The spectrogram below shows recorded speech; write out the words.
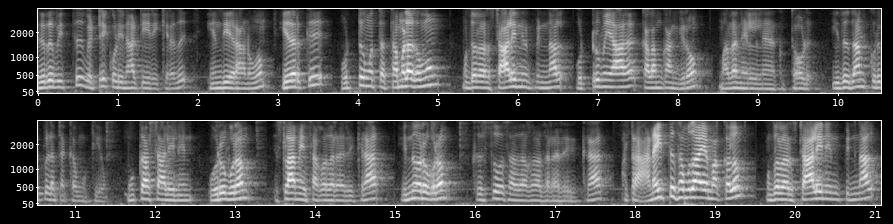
நிரூபித்து வெற்றி கொடி நாட்டியிருக்கிறது இந்திய ராணுவம் இதற்கு ஒட்டுமொத்த தமிழகமும் முதல்வர் ஸ்டாலினின் பின்னால் ஒற்றுமையாக களம் காண்கிறோம். மத நல்லிணக்கத்தோடு இதுதான் குறிப்பிடத்தக்க முக்கியம். மு க ஸ்டாலினின் ஒருபுறம் இஸ்லாமிய சகோதரர் இருக்கிறார். இன்னொரு புறம் கிறிஸ்துவ சகோதரர் இருக்கிறார். மற்ற அனைத்து சமுதாய மக்களும் முதல்வர் ஸ்டாலினின் பின்னால்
